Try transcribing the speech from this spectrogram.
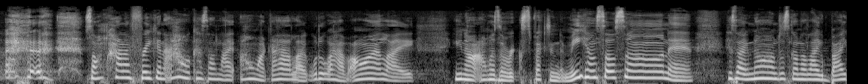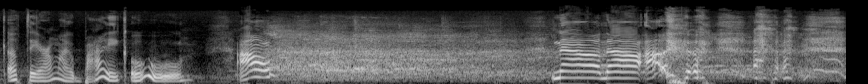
so I'm kind of freaking out because I'm like, oh my God, like, what do I have on? Like, you know, I wasn't expecting to meet him so soon. And he's like, no, I'm just gonna like bike up there. I'm like, bike? Ooh. I don't. Now, now, I,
